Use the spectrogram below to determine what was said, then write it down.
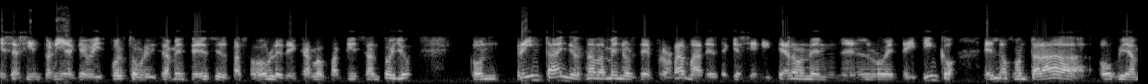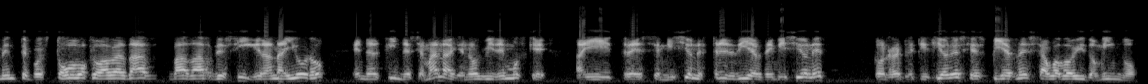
Esa sintonía que habéis puesto precisamente es el pasodoble de Carlos Martín Santoyo, con 30 años nada menos de programa desde que se iniciaron en, en, el 95. Él nos contará, obviamente, pues todo lo que va a dar, va a dar de sí Grana y Oro en el fin de semana, que no olvidemos que hay tres emisiones, tres días de emisiones, con repeticiones que es viernes, sábado y domingo.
